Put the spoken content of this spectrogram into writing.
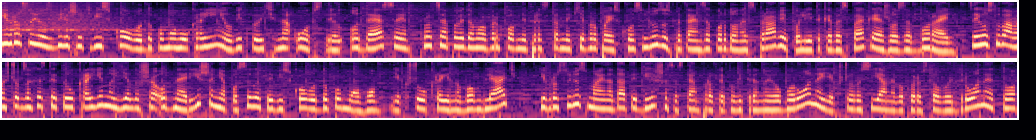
Євросоюз збільшить військову допомогу Україні у відповідь на обстріл Одеси. Про це повідомив верховний представник Європейського союзу з питань закордонних справ і політики безпеки Жозеп Борель. За його словами, щоб захистити Україну, є лише одне рішення посилити військову допомогу. Якщо Україну бомблять, євросоюз має надати більше систем протиповітряної оборони. Якщо росіяни використовують дрони, то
